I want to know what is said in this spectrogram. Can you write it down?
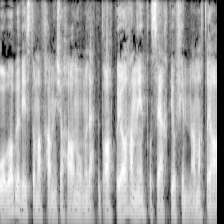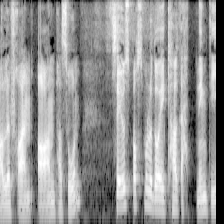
overbevist om at han ikke har noe med dette drapet å gjøre. Han er interessert i å finne materiale fra en annen person. Så er jo spørsmålet da i hva retning de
